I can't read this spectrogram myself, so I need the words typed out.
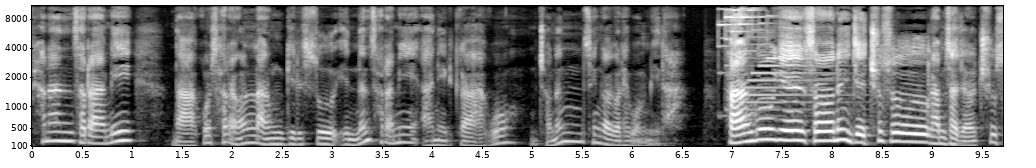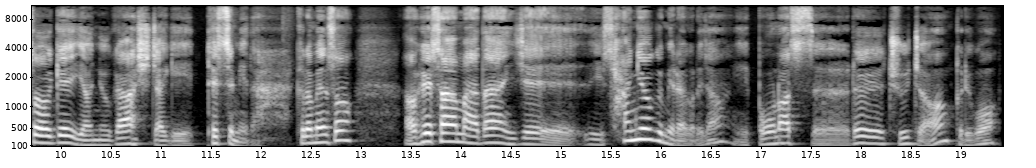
편한 사람이 나하고 사랑을 남길 수 있는 사람이 아닐까 하고 저는 생각을 해봅니다. 한국에서는 이제 추수감사절, 추석의 연휴가 시작이 됐습니다. 그러면서 어, 회사마다 이제 상여금이라 그러죠. 이 보너스를 주죠. 그리고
